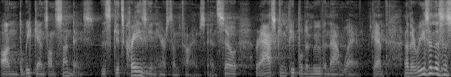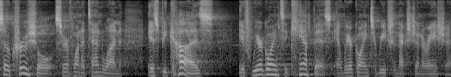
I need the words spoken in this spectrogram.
on the weekends, on Sundays. This gets crazy in here sometimes. And so we're asking people to move in that way. Okay? Now, the reason this is so crucial, serve one, attend one, is because if we're going to campus and we're going to reach the next generation,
